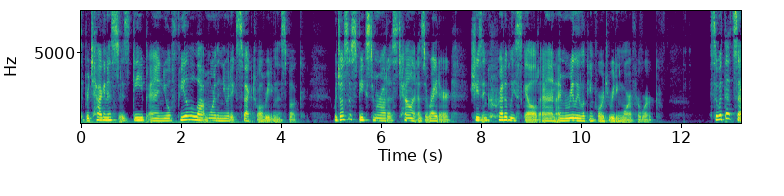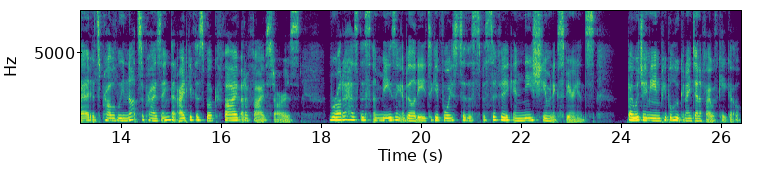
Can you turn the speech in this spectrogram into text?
The protagonist is deep, and you'll feel a lot more than you would expect while reading this book. Which also speaks to Murata's talent as a writer. She's incredibly skilled, and I'm really looking forward to reading more of her work. So, with that said, it's probably not surprising that I'd give this book 5 out of 5 stars. Murata has this amazing ability to give voice to this specific and niche human experience, by which I mean people who can identify with Keiko,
